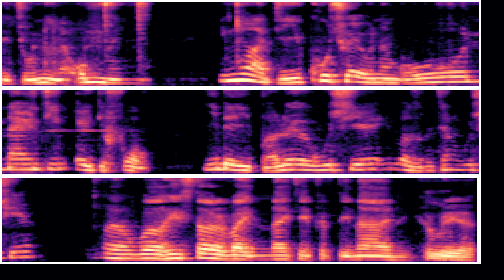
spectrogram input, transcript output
the junior omncinci incwadi ikhutshwe yona ngo-1984 ibe ibhalwe ukushiye it was written ukushiye Uh, well, he started writing in 1959 in Korea.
